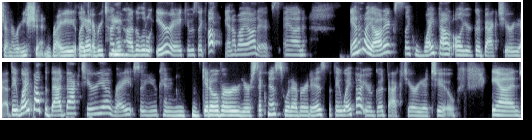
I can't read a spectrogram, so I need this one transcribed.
generation right? Like yep, every time yep. you had a little earache it was like oh antibiotics. And antibiotics like wipe out all your good bacteria. They wipe out the bad bacteria right? So you can get over your sickness whatever it is but they wipe out your good bacteria too. And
